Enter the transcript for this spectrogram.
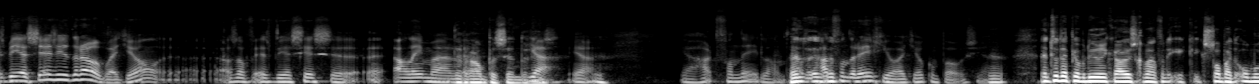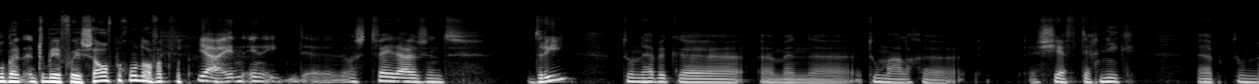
SBS 6 is er ook, weet je wel. Eh, Alsof SBS 6 eh, eh, alleen maar... De rampenzender is. ja, ja. Ja. Ja, Hart van Nederland. En- Hart, en- Hart van de regio had je ook een poos, ja. Ja. En toen heb je op een keuze gemaakt van ik, ik stop bij de omroep en, en toen ben je voor jezelf begonnen? Of wat, wat? Ja, in, in, ik- eh, dat was 2003. Toen heb ik eh, eh, mijn toenmalige chef techniek heb ik toen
